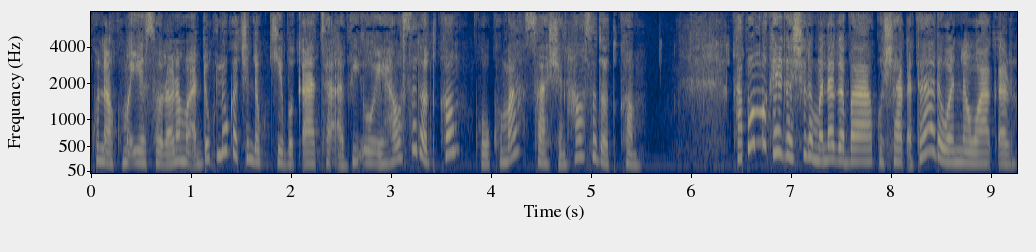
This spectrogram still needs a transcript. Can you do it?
Kuna kuma iya sauraron mu a duk lokacin da kuke buƙata a voahausa.com ko kuma sashen hausa.com. Kafin mu kai ga shirinmu na gaba ku shakata da wannan waƙar.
